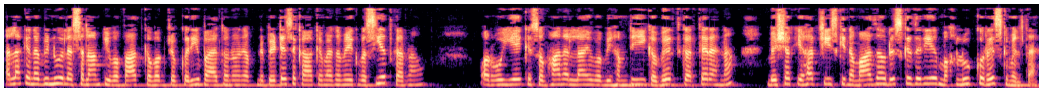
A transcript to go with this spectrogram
اللہ کے نبی نو علیہ السلام کی وفات کا وقت جب قریب آیا تو انہوں نے اپنے بیٹے سے کہا کہ میں تمہیں ایک وسیعت کر رہا ہوں۔ اور وہ یہ کہ سبحان اللہ و بھی ہمدی کا ورد کرتے رہنا، بے شک یہ ہر چیز کی نماز ہے اور اس کے ذریعے مخلوق کو رسک ملتا ہے۔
